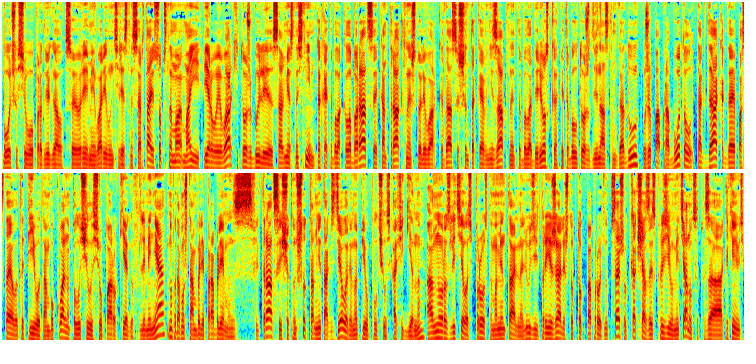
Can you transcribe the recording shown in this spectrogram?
больше всего продвигал в свое время и варил интересные сорта. И, собственно, мои первые варки тоже были совместно с ним. Какая-то была коллаборация, контрактная, что ли, варка, да, совершенно такая внезапная. Это была березка. Это было тоже в 2012 году. Уже пап работал. Тогда, когда я поставил это пиво, там буквально получилось всего пару кегов для меня, ну, потому что там были проблемы с фильтрацией, еще ну, что-то там не так сделали, но пиво получилось офигенным. Оно разлетелось просто моментально. Люди приезжали, чтобы только попробовать. Ну, представляешь, вот как сейчас за эксклюзивами тянутся, за какими-нибудь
